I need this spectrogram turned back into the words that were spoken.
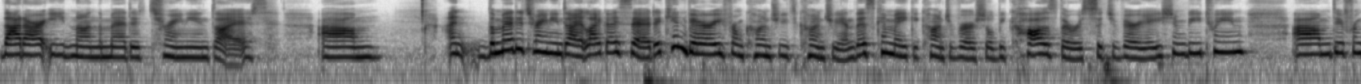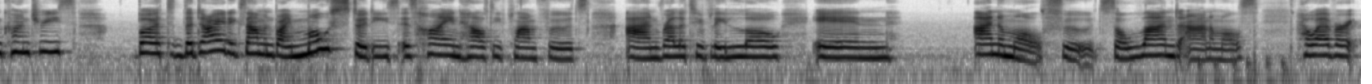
that are eaten on the Mediterranean diet, um, and the Mediterranean diet, like I said, it can vary from country to country, and this can make it controversial because there is such a variation between um, different countries. But the diet examined by most studies is high in healthy plant foods and relatively low in animal foods, so land animals. However,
